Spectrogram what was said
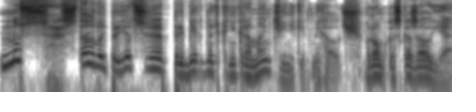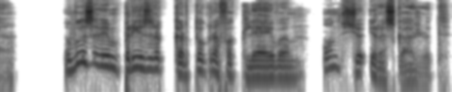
ну стало быть, придется прибегнуть к некромантии, Никит Михайлович», — громко сказал я. «Вызовем призрак картографа Кляева. Он все и расскажет».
